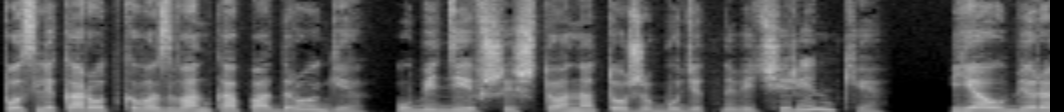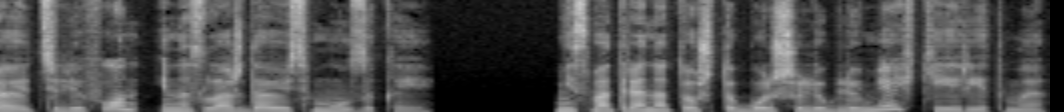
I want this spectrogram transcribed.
После короткого звонка подруге, убедившись, что она тоже будет на вечеринке, я убираю телефон и наслаждаюсь музыкой. Несмотря на то, что больше люблю мягкие ритмы,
